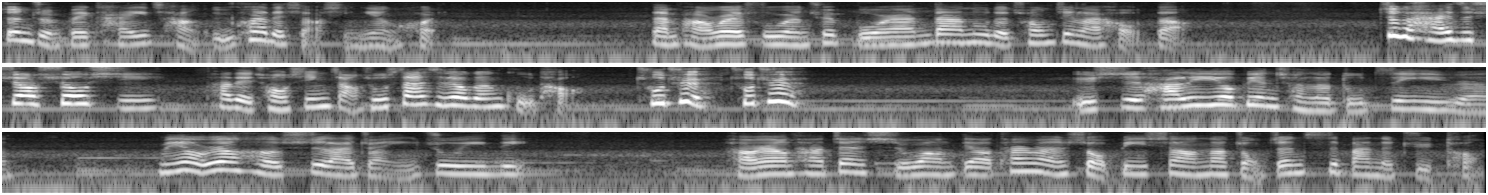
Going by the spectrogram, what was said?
正准备开一场愉快的小型宴会，但庞瑞夫人却勃然大怒的冲进来吼道：“这个孩子需要休息，他得重新长出三十六根骨头！出去，出去！”于是哈利又变成了独自一人，没有任何事来转移注意力，好让他暂时忘掉瘫软手臂上那种针刺般的剧痛。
